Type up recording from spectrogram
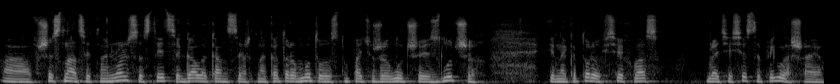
э, в 16.00 состоится гала-концерт, на котором будут выступать уже лучшие из лучших, и на которых всех вас, братья и сестры, приглашаю.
